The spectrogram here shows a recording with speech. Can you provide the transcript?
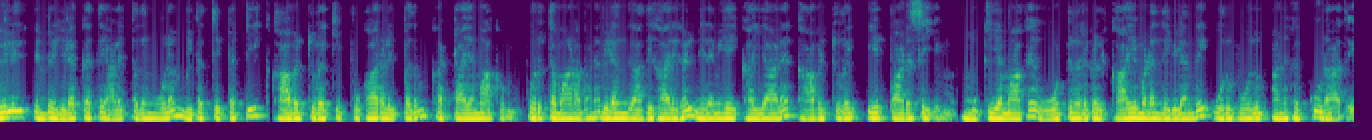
ஏழு என்ற இலக்கத்தை அழைப்பதன் மூலம் விபத்தை பற்றி காவல்துறைக்கு புகார் அளிப்பதும் கட்டாயமாகும். பொருத்தமான வனவிலங்கு அதிகாரிகள் நிலைமையை கையாள காவல்துறை ஏற்பாடு செய்யும். முக்கியமாக ஓட்டுநர்கள் காயமடைந்த விலங்கை ஒருபோதும் அணுகக்கூடாது.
